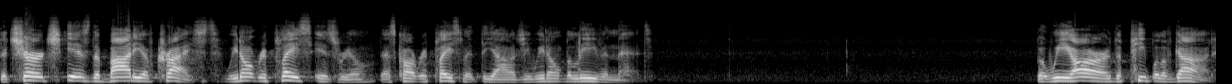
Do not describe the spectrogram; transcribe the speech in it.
The church is the body of Christ. We don't replace Israel. That's called replacement theology. We don't believe in that. But we are the people of God.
